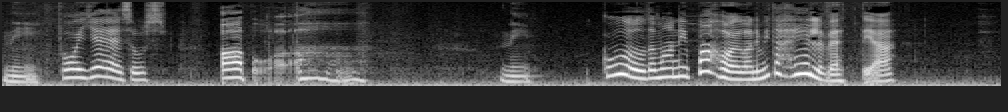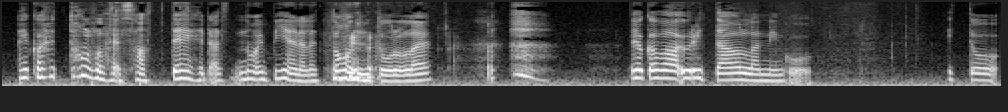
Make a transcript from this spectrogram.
niin. Voi Jeesus, apua. Niin. Kulta, mä oon niin pahoillani, mitä helvettiä? Eikö nyt tolleen saa tehdä noin pienelle tontulle? Joka vaan yrittää olla niinku, vittu,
